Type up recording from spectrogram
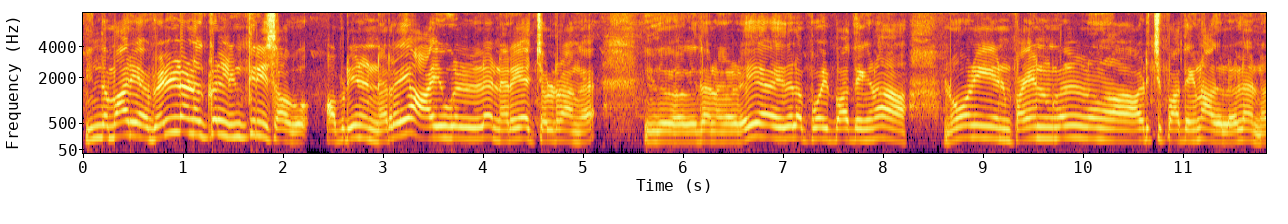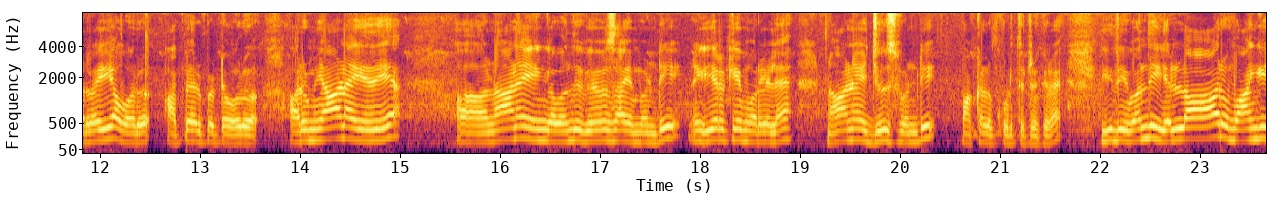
இந்த மாதிரி வெள்ளணுக்கள் இன்க்ரீஸ் ஆகும் அப்படின்னு நிறைய ஆய்வுகளில் நிறைய சொல்கிறாங்க இது இதனுடைய இதில் போய் பார்த்தீங்கன்னா நோனியின் பயன்கள் அடித்து பார்த்தீங்கன்னா அதிலெல்லாம் நிறைய வரும். அப்பேற்பட்ட ஒரு அருமையான இதையே நானே இங்கே வந்து விவசாயம் பண்ணி இயற்கை முறையில் நானே ஜூஸ் பண்ணி மக்களுக்கு கொடுத்துட்ருக்குறேன். இது வந்து எல்லாரும் வாங்கி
